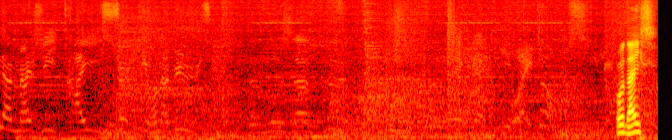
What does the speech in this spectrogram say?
La magie trahit ceux qui en abusent. Oh, nice.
